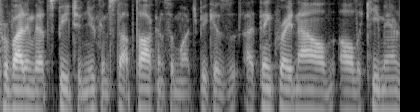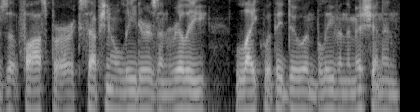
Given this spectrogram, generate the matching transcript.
providing that speech, and you can stop talking so much because I think right now all the key managers at Fosber are exceptional leaders and really like what they do and believe in the mission, and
